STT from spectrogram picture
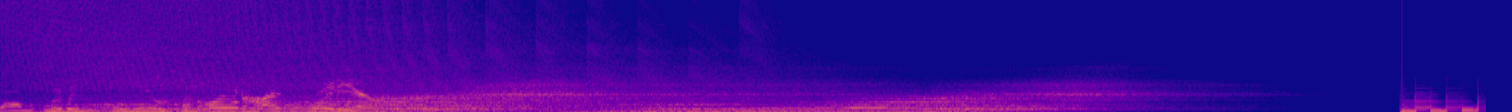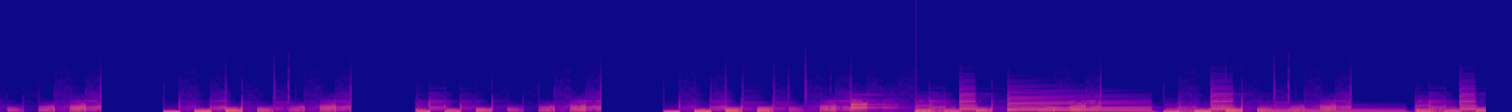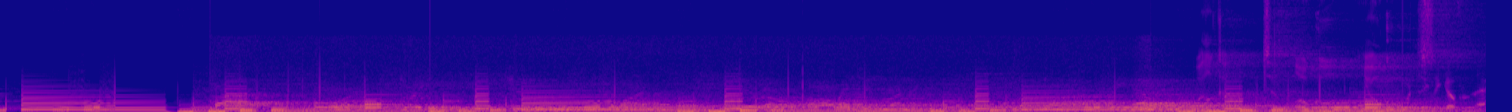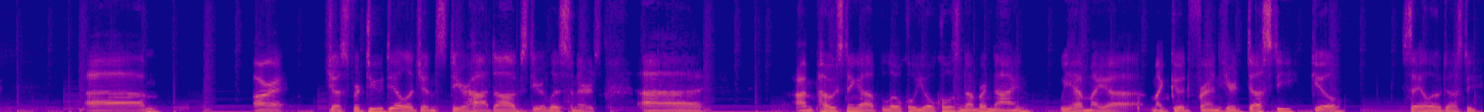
Transmitting to you from Old Heart Radio. Just for due diligence, dear hot dogs, dear listeners, uh, I'm posting up Local Yokels number nine. We have my uh, my good friend here, Dusty Gill. Say hello, Dusty.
